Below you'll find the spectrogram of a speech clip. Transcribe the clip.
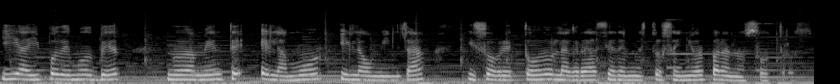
Y ahí podemos ver nuevamente el amor y la humildad y sobre todo la gracia de nuestro Señor para nosotros.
